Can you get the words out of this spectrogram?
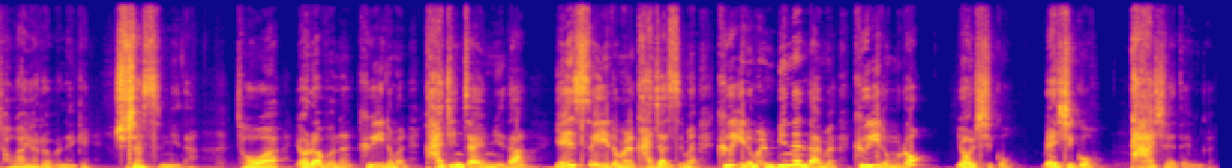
저와 여러분에게 주셨습니다. 저와 여러분은 그 이름을 가진 자입니다. 예수의 이름을 가졌으면 그 이름을 믿는다면 그 이름으로 열시고 매시고 다 하셔야 되는 거예요.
